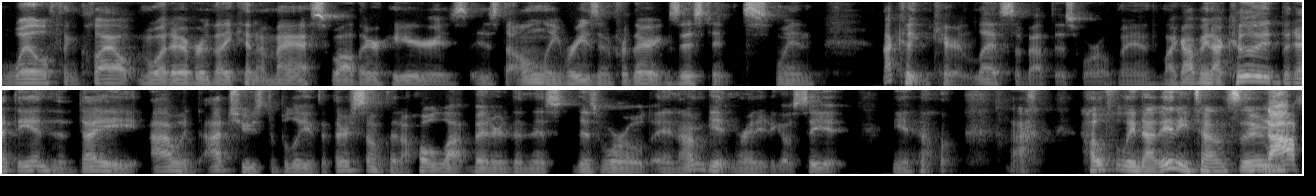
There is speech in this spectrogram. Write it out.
wealth and clout and whatever they can amass while they're here is is the only reason for their existence. When I couldn't care less about this world, man. Like I mean, I could, but at the end of the day, I would I choose to believe that there's something a whole lot better than this this world, and I'm getting ready to go see it. You know, I, hopefully not anytime soon. Not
